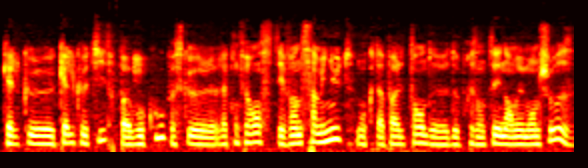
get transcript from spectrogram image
quelques, quelques titres, pas beaucoup, parce que la conférence c'était 25 minutes, donc t'as pas le temps de, de présenter énormément de choses.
